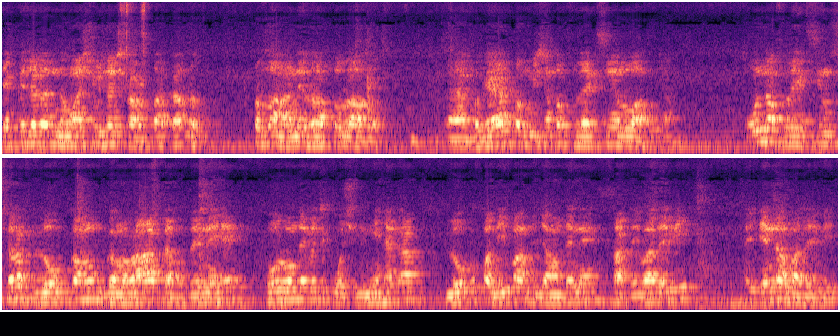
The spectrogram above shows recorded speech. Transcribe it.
ਇੱਕ ਜਿਹੜਾ ਨਵਾਂ ਸ਼ੀਸ਼ਾ ਛੱਡਤਾ ਕੱਲ ਪ੍ਰਧਾਨ ਨੇ ਰਾਤੋਂ ਰਾਤ ਬਗੈਰ ਪਰਮਿਸ਼ਨ ਤੋਂ ਫਲੈਕਸੀਆਂ ਲਵਾਤੀਆਂ। ਉਹਨਾਂ ਫਲੈਕਸੀਆਂ ਨੂੰ ਸਿਰਫ ਲੋਕਾਂ ਨੂੰ ਗਮਰਾਹ ਕਰਦੇ ਨੇ ਇਹ। ਹੋਰ ਉਹਦੇ ਵਿੱਚ ਕੁਝ ਵੀ ਨਹੀਂ ਹੈਗਾ। ਲੋਕ ਭਲੀ ਭਾਂਤ ਜਾਣਦੇ ਨੇ, ਸਾਡੇ ਬਾਰੇ ਵੀ ਤੇ ਇਹਨਾਂ ਬਾਰੇ ਵੀ।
